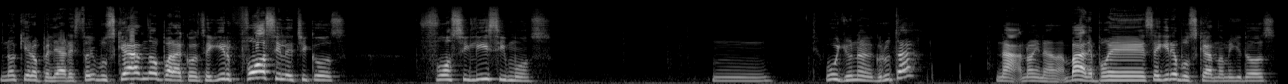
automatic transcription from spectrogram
No quiero pelear, estoy buscando para conseguir fósiles, chicos. Fosilísimos. Mm. Uy, ¿una gruta? Nah, no hay nada. Vale, pues seguiré buscando, amiguitos.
